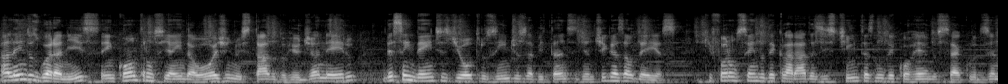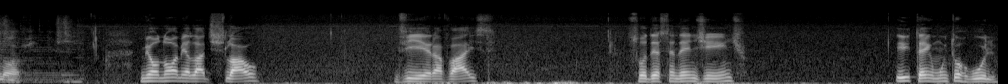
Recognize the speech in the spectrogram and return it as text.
Além dos guaranis, encontram-se ainda hoje, no estado do Rio de Janeiro, descendentes de outros índios habitantes de antigas aldeias, que foram sendo declaradas extintas no decorrer do século XIX. Meu nome é Ladislau Vieira Vaz, sou descendente de índio e tenho muito orgulho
